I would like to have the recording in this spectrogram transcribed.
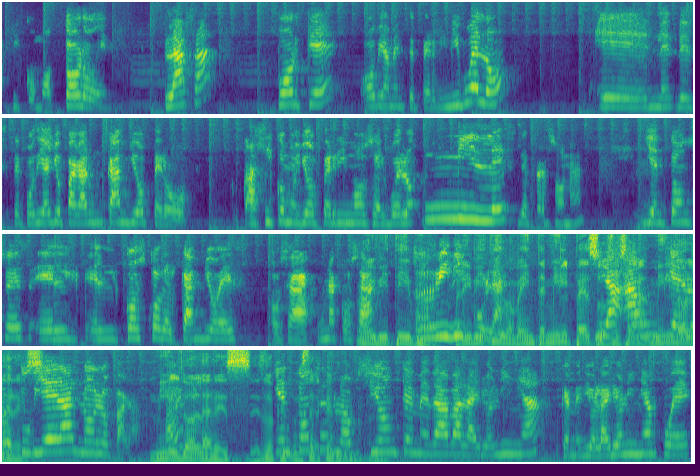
así como toro en plaza porque obviamente perdí mi vuelo, eh, este, podía yo pagar un cambio, pero así como yo perdimos el vuelo miles de personas y entonces el, el costo del cambio es o sea, una cosa prohibitivo, ridícula. Prohibitivo, 20 mil pesos, Mira, o sea, mil dólares. lo tuviera, no lo paga. Mil dólares es lo Y que cuesta el entonces la opción que me daba la aerolínea, que me dio la aerolínea fue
